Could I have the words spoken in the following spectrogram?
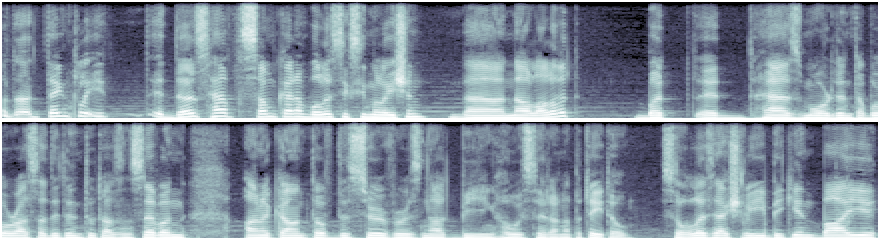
uh, technically it, it does have some kind of ballistic simulation, uh, not a lot of it, but it has more than Tabula Rasa did in 2007 on account of the servers not being hosted on a potato. So let's actually begin by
